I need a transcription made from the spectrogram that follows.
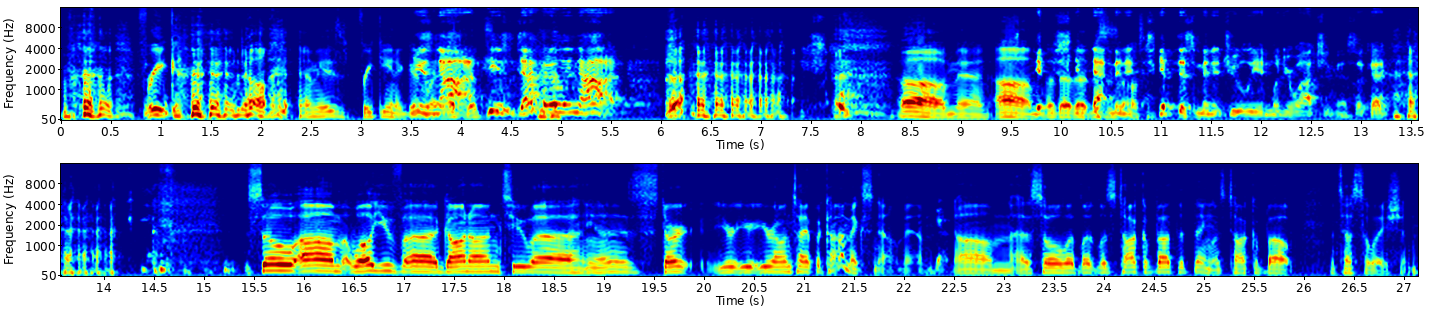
freak no i mean he's freaky in a good he's way he's not he's definitely not oh man. Um, skip, skip that minute. Awesome. Skip this minute, Julian, when you're watching this. Okay. so, um, well, you've uh, gone on to uh, you know start your, your, your own type of comics now, man. Yeah. Um, uh, so let, let let's talk about the thing. Let's talk about the tessellation.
